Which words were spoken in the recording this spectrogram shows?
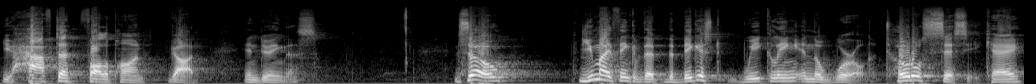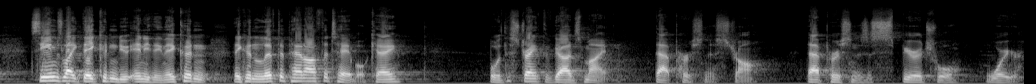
You have to fall upon God in doing this. So, you might think of the, the biggest weakling in the world, total sissy, okay? Seems like they couldn't do anything. They couldn't, they couldn't lift a pen off the table, okay? But with the strength of God's might, that person is strong. That person is a spiritual warrior.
